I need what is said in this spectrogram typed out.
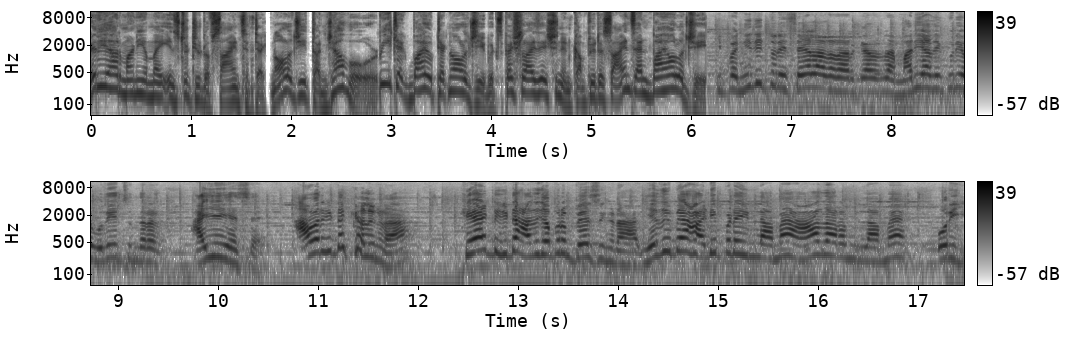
Periyar Maniammai institute of science and technology Thanjavur BTech biotechnology with specialisation in computer science and biology இப்போ நிதித்துறை செயலாளராக இருக்கிற மரியாதைக்குரிய உதயசுந்தரன் ஐஏஎஸ் அவர்கிட்ட கேளுங்கடா. கேட்டுக்கிட்டு அதுக்கப்புறம் பேசுங்கடா. எதுவுமே அடிப்படை இல்லாமல் ஆதாரம் இல்லாமல் ஒரு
